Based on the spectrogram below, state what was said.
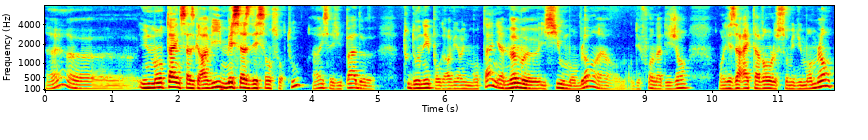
hein, euh, Une montagne, ça se gravit, mais ça se descend surtout. Hein, il ne s'agit pas de tout donner pour gravir une montagne. Hein, même euh, ici au Mont Blanc, des fois on a des gens, on les arrête avant le sommet du Mont Blanc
